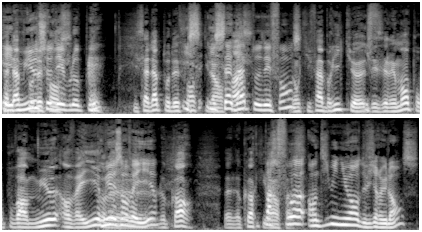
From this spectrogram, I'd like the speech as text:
et mieux se développer. Il s'adapte aux défenses. Il, s'adapte aux défenses. Donc il fabrique euh, des éléments pour pouvoir mieux envahir, mieux le, envahir. le corps, euh, le corps qui Parfois en, en diminuant de virulence,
